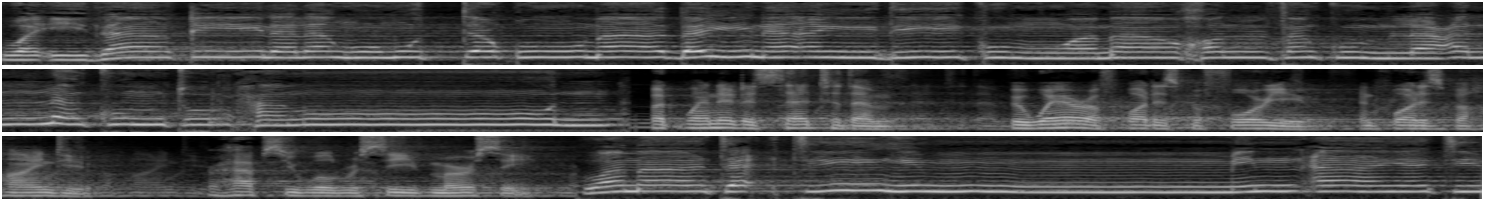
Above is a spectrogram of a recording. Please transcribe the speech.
وإذا قيل لهم اتقوا ما بين أيديكم وما خلفكم لعلكم ترحمون But when it is said to them, Beware of what is before you and what is behind you, perhaps you will receive mercy. وما تأتيهم من آية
